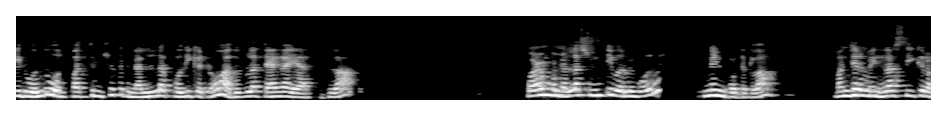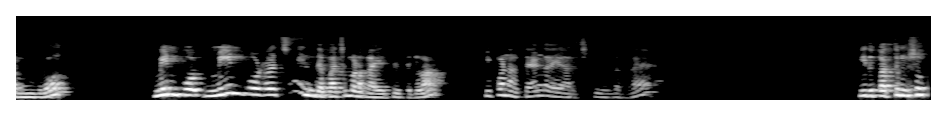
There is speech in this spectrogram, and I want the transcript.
இது வந்து ஒரு பத்து நிமிஷத்துக்கு நல்லா கொதிக்கட்டும். அதுக்குள்ள தேங்காய் அரைச்சிக்கலாம். குழம்பு நல்லா சுண்டி வரும்போது மீன் போட்டுக்கலாம். மஞ்சள் மீன்லாம் சீக்கிரம் வந்துடும் மீன் போ மீன் போடுறச்சு இந்த பச்சை மிளகாயை சேர்த்துக்கலாம். இப்ப நான் தேங்காயை அரைச்சிட்டு வந்துடுறேன். இது பத்து நிமிஷம்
